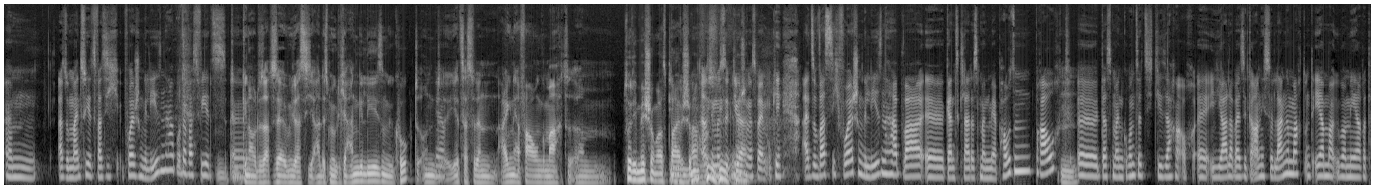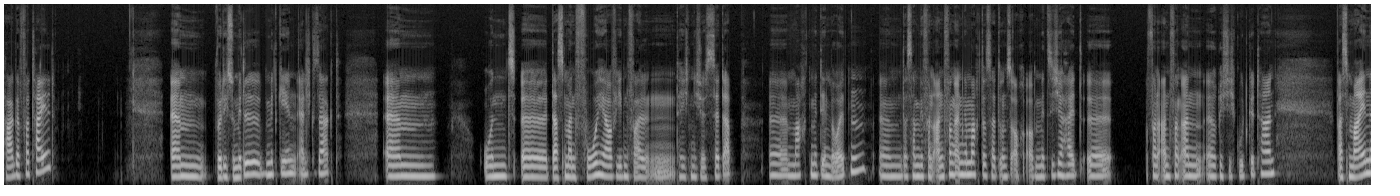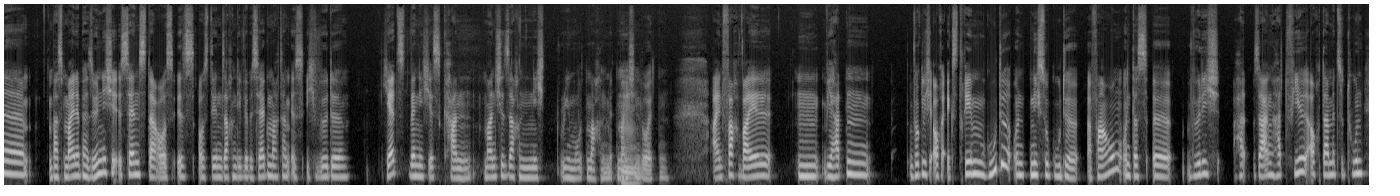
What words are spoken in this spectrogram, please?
Ähm, also meinst du jetzt, was ich vorher schon gelesen habe oder was wir jetzt. Äh genau, du sagtest ja irgendwie, du hast dich alles Mögliche angelesen, geguckt und ja. jetzt hast du dann eigene Erfahrungen gemacht. Ähm, so die Mischung aus beiden. Mischung. Ne? Also die, Mischung, die Mischung aus beiden, okay. Also was ich vorher schon gelesen habe, war äh, ganz klar, dass man mehr Pausen braucht, mhm. äh, dass man grundsätzlich die Sachen auch äh, idealerweise gar nicht so lange macht und eher mal über mehrere Tage verteilt. Ähm, Würde ich so mittel mitgehen, ehrlich gesagt. Ähm, und äh, dass man vorher auf jeden Fall ein technisches Setup äh, macht mit den Leuten. Ähm, das haben wir von Anfang an gemacht. Das hat uns auch mit Sicherheit äh, von Anfang an äh, richtig gut getan. Was meine, was meine persönliche Essenz daraus ist, aus den Sachen, die wir bisher gemacht haben, ist, ich würde jetzt, wenn ich es kann, manche Sachen nicht remote machen mit manchen mhm. Leuten. Einfach weil mh, wir hatten wirklich auch extrem gute und nicht so gute Erfahrungen. Und das äh, würde ich sagen, hat viel auch damit zu tun,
